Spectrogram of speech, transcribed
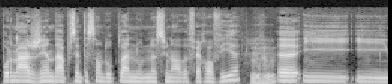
pôr na agenda a apresentação do Plano Nacional da Ferrovia uhum. uh, e, e,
